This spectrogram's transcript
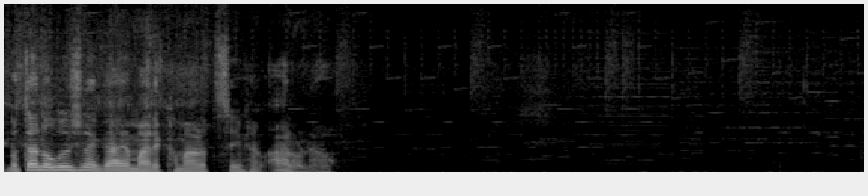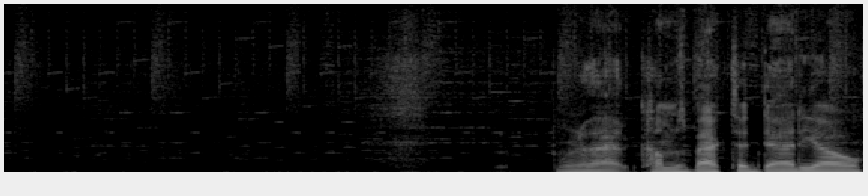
But then Illusion of Gaia might have come out at the same time. I don't know. comes back to Daddy-O.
